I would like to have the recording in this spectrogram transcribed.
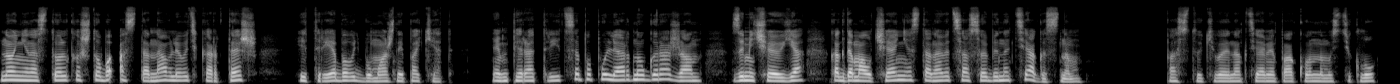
но не настолько, чтобы останавливать кортеж и требовать бумажный пакет. Императрица популярна у горожан, замечаю я, когда молчание становится особенно тягостным. Постукивая ногтями по оконному стеклу,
